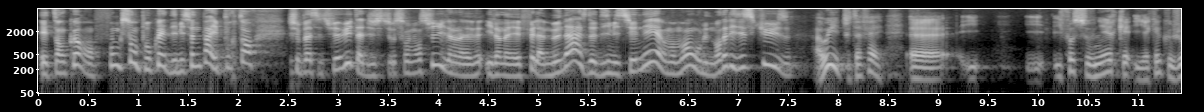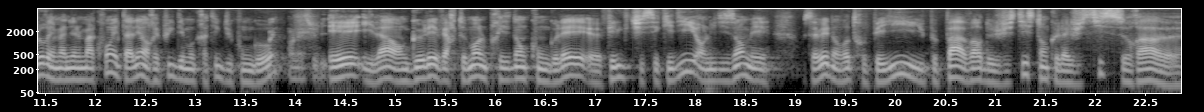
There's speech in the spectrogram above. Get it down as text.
est encore en fonction? Pourquoi il ne démissionne pas? Et pourtant, je ne sais pas si tu as vu, tu as dû sûrement suivre, il en, avait, il en, avait, fait la menace de démissionner au moment où on lui demandait des excuses. Ah oui, tout à fait. Euh, il, faut se souvenir qu'il y a quelques jours, Emmanuel Macron est allé en République démocratique du Congo. On et il a engueulé vertement le président congolais euh, Félix Tshisekedi en lui disant mais vous savez dans votre pays il ne peut pas avoir de justice tant que la justice sera euh,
